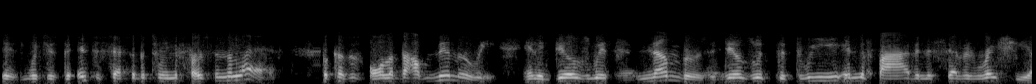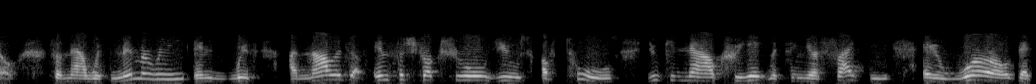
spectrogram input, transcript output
is, which is the intercessor between the first and the last because it's all about memory and it deals with numbers. It deals with the three and the five and the seven ratio. So now with memory and with a knowledge of infrastructural use of tools, you can now create within your psyche a world that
